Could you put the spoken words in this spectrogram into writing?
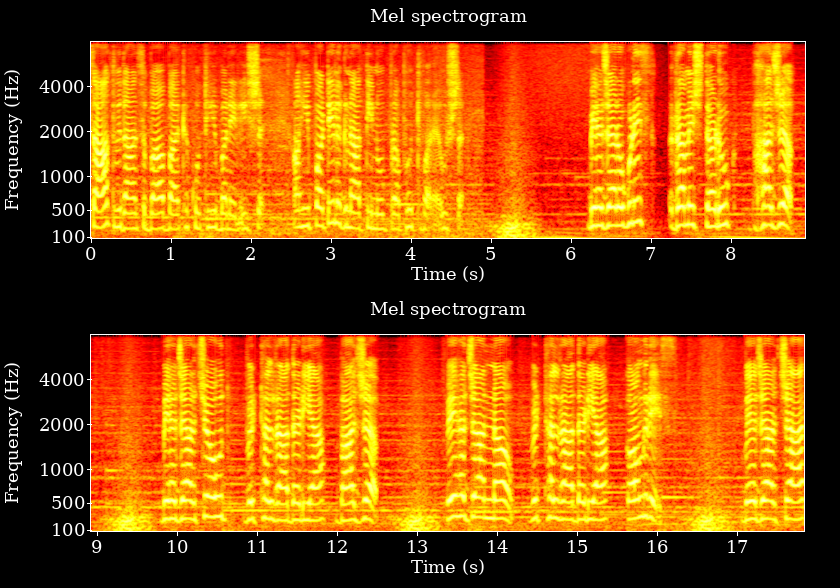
સાત વિધાનસભા બેઠકોથી બનેલી છે. અહીં પટેલ જ્ઞાતિનું પ્રભુત્વ રહ્યું છે. બે હજાર ઓગણીસ, રમેશ ધડુક, ભાજપ. બે હજાર ચૌદ, વિઠ્ઠલ રાદડિયા, ભાજપ. બે હજાર નવ, વિઠ્ઠલ રાદડિયા, કોંગ્રેસ. બે હજાર ચાર,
